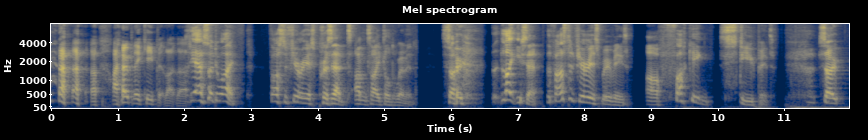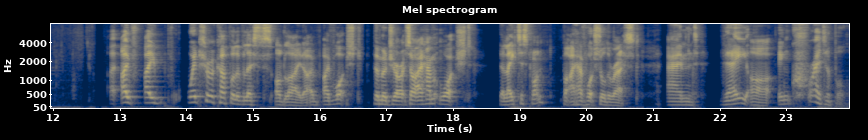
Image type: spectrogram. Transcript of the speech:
I hope they keep it like that. Yeah, so do I. Fast and Furious present Untitled Women. So, like you said, the Fast and Furious movies are fucking stupid. So, I- I've I went through a couple of lists online. I've I've watched the majority. So I haven't watched the latest one, but I have watched all the rest, and they are incredible.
